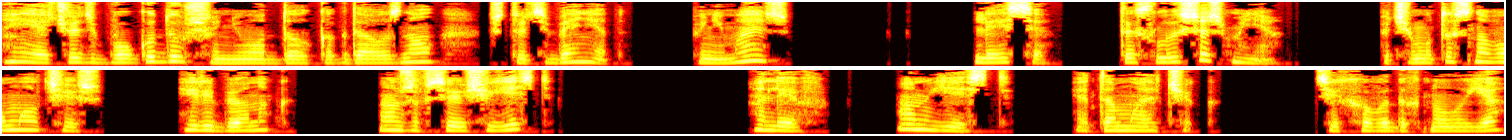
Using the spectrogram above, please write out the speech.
Я чуть Богу души не отдал, когда узнал, что тебя нет. Понимаешь? Леся, ты слышишь меня? Почему ты снова молчишь? И ребенок? Он же все еще есть? Лев, он есть. Это мальчик. Тихо выдохнула я,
